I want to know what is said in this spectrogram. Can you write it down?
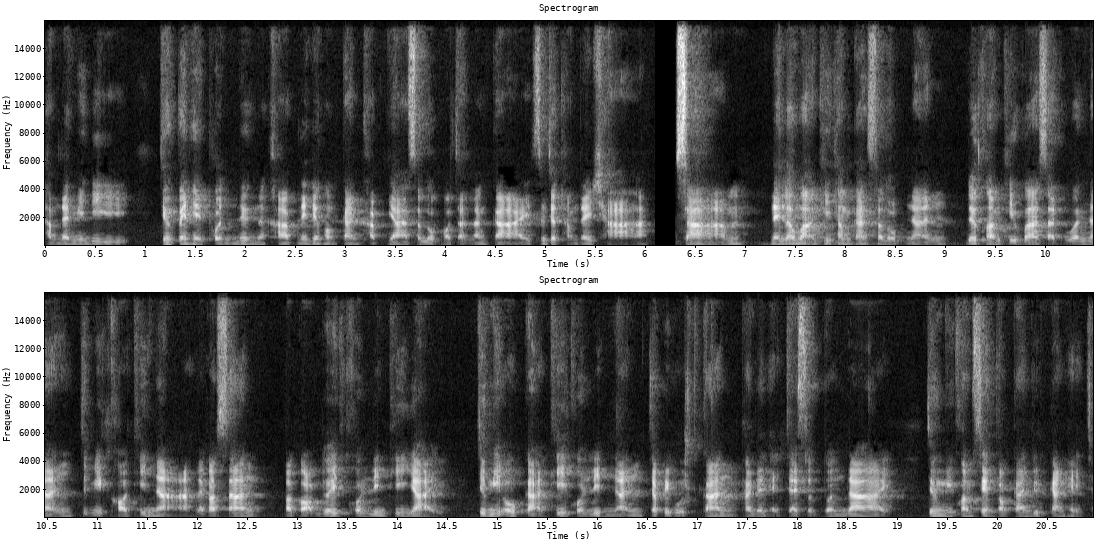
ทำได้ไม่ดี จึงเป็นเหตุผลหนึ่งนะครับ ในเรื่องของการขับยาสลบออกจากร่างกาย ซึ่งจะทำได้ช้า 3. ในระหว่างที่ทำการสลบนั้น ด้วยความที่ว่าสัตว์อ้วนนั้นจะมีคอที่หนาและก็สั้น ประกอบด้วยคนลิ้นที่ใหญ่ จึงมีโอกาสที่คนลิ้นนั้นจะไปอุดกั้นทางเดินหายใจส่วนต้นได้ จึงมีความเสี่ยงต่อการหยุดการหายใจ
